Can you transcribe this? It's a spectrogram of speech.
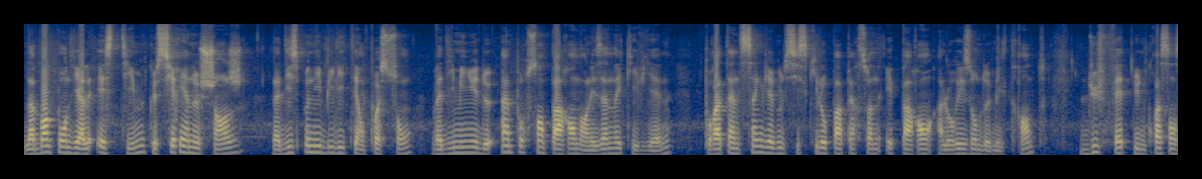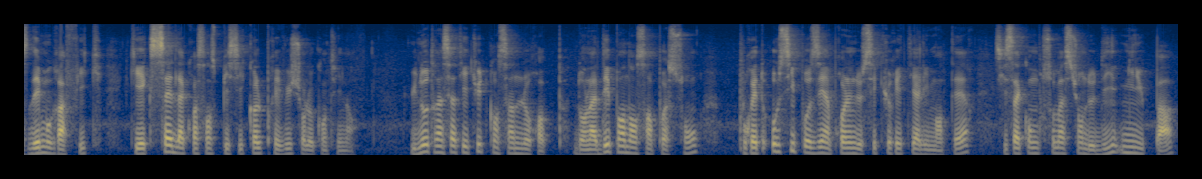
La Banque mondiale estime que si rien ne change, la disponibilité en poissons va diminuer de 1% par an dans les années qui viennent pour atteindre 5,6 kg par personne et par an à l'horizon 2030, du fait d'une croissance démographique qui excède la croissance piscicole prévue sur le continent. Une autre incertitude concerne l'Europe, dont la dépendance en poissons pourrait aussi poser un problème de sécurité alimentaire si sa consommation ne diminue pas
